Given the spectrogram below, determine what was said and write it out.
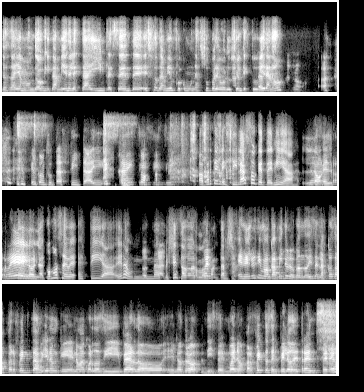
los Diamond Dog y también él está ahí presente, eso también fue como una super evolución que estuviera, ¿no? No, él con su tacita y. Ay, sí, sí, sí. Aparte el estilazo que tenía, el pelo, cómo se vestía, era una belleza verlo en pantalla. En el último capítulo, cuando dicen las cosas perfectas, vieron que no me acuerdo si Verde o el otro dicen, bueno, perfecto es el pelo de Trent, pero.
